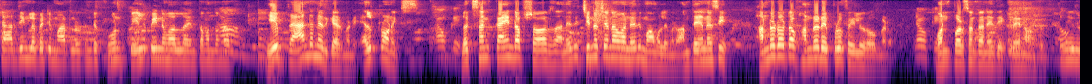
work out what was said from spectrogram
ఛార్జింగ్లో పెట్టి మాట్లాడుతుంటే ఫోన్ పేలిపోయిన వాళ్ళు ఎంతమంది ఉన్నారు? ఏ బ్రాండ్ అనేది కాదు madam electronics like some kind of షార్స్ అనేది చిన్న చిన్నవి అనేది మామూలే మేడం. అంతేగానేసి హండ్రెడ్ అవుట్ ఆఫ్ హండ్రెడ్ ఎప్పుడు ఫెయిల్యూర్ అవ్వు మేడం. వన్ పర్సెంట్ అనేది ఎక్కడైనా ఉంటుంది. మీరు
